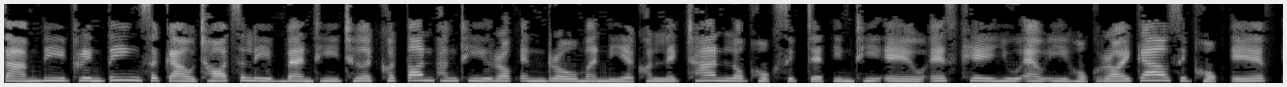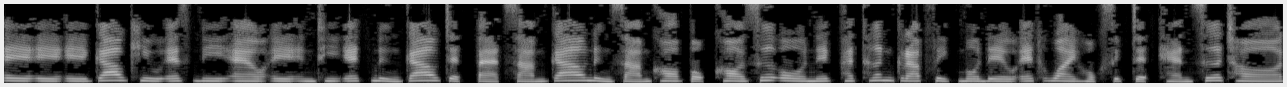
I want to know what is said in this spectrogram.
3D Printing Skull Short Sleeve Band T shirt Cotton Punk Tee Rock n roll Mania Collection ลบ67 intl SKULE 696 F AAA 9 QSDL ANTS 19783913 คอปกคอเสื้อ O-neck แพทเทิร์นกราฟิก Model SY 67 แขนเสื้อ Short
